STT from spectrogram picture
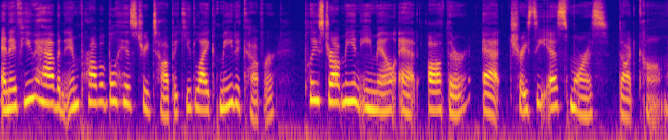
And if you have an improbable history topic you'd like me to cover, please drop me an email at author at tracysmorris.com.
